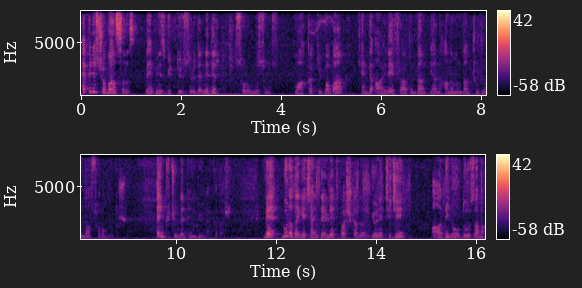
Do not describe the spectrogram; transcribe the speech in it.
Hepiniz çobansınız ve hepiniz güttüğü sürüde nedir? Sorumlusunuz. Muhakkak ki baba kendi aile efradından yani hanımından çocuğundan sorumludur. En küçüğünden en büyüğüne kadar. Ve burada geçen devlet başkanı, yönetici adil olduğu zaman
